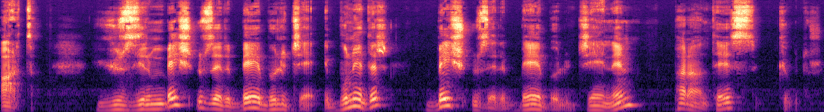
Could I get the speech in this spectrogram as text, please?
Artı 125 üzeri b bölü c. E bu nedir? 5 üzeri b bölü c'nin parantez kübüdür.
